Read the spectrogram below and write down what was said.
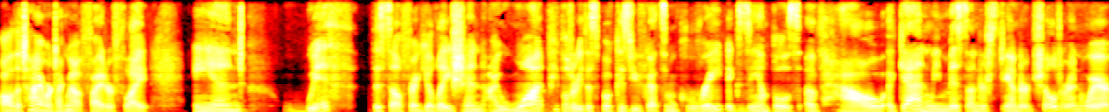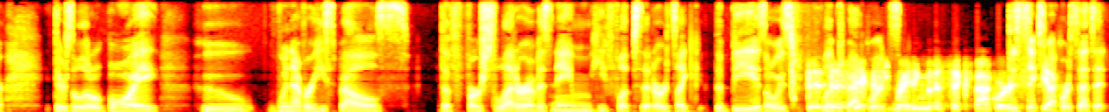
all the time we're talking about fight or flight. And with the self regulation, I want people to read this book because you've got some great examples of how, again, we misunderstand our children, where there's a little boy who, whenever he spells the first letter of his name, he flips it, or it's like the B is always flipped the, the backwards. Six, writing the six backwards. The six backwards. That's it.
